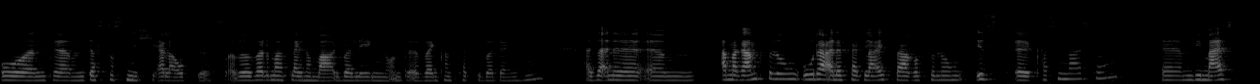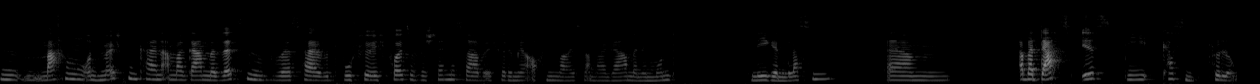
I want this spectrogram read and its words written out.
und ähm, dass das nicht erlaubt ist. Also da sollte man vielleicht nochmal überlegen und äh, sein Konzept überdenken. Also eine ähm, Amalgamfüllung oder eine vergleichbare Füllung ist äh, Kassenleistung. Ähm, die meisten machen und möchten kein Amalgam ersetzen, weshalb, wofür ich vollstes Verständnis habe. Ich würde mir auch niemals Amalgam in den Mund legen lassen. Ähm, aber das ist die Kassenfüllung.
